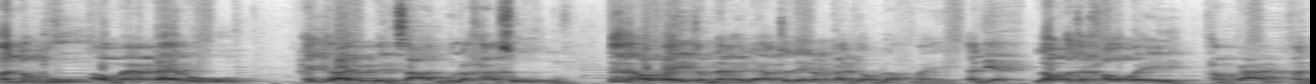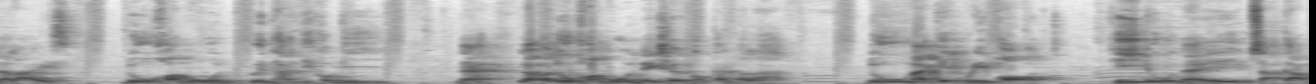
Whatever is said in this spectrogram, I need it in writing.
มันต้องถูกเอามาแปรรูป ให้กลายไปเป็นสารมูลค่าสูงเมื่อเอาไปจำหน่ายแล้วจะได้รับการยอมรับไหม อันเนี้ยเราก็จะเข้าไปทำการ analyze ดูข้อมูลพื้นฐานที่เขามีนะแล้วก็ดูข้อมูลในเชิงของการตลาด ดู market report ที่อยู่ในอุตสาหกรรม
